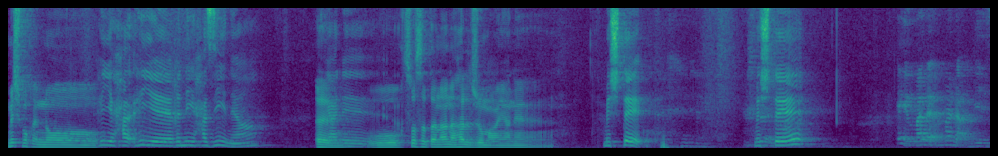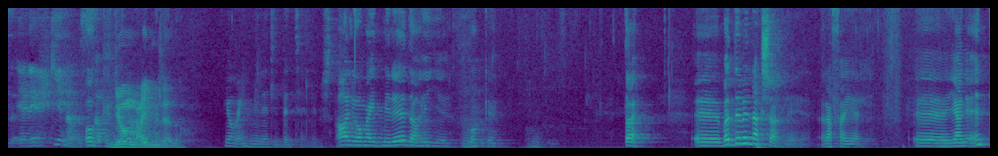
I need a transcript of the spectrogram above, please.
مش مخ إنه هي ح... هي غنية حزينة ها؟ إيه يعني- وخصوصا أنا هالجمعة يعني. مشتاق. مشتاق؟ إيه ما لا ما لا بيز- يعني حكينا أوكي. بالضبط اليوم عيد ميلادها يوم عيد ميلاد البنت اللي مش آه اليوم عيد ميلادها هي. okay. طيب آه بدي منك شغلة رافائيل. آه يعني أنت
